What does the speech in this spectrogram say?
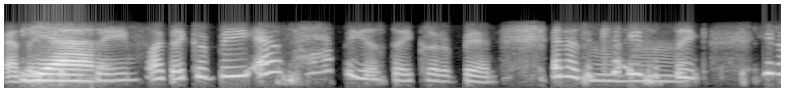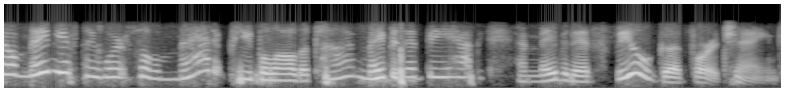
And they Yes. didn't like they could be as happy as they could have been. And as a kid, I used to Mhm. think, you know, maybe if they weren't so mad at people all the time, maybe they'd be happy and maybe they'd feel good for a change.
